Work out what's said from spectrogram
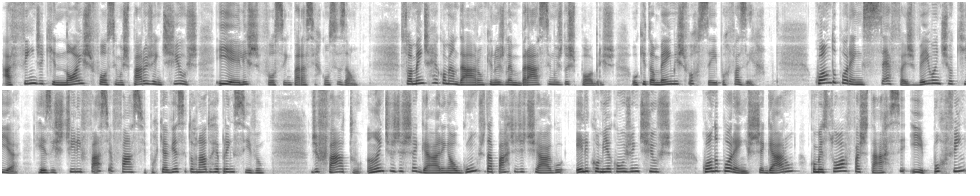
a fim de que nós fôssemos para os gentios e eles fossem para a circuncisão. Somente recomendaram que nos lembrássemos dos pobres, o que também me esforcei por fazer. Quando, porém, Cefas veio a Antioquia, resisti-lhe face a face, porque havia se tornado repreensível. De fato, antes de chegarem alguns da parte de Tiago, ele comia com os gentios. Quando, porém, chegaram, começou a afastar-se e, por fim,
